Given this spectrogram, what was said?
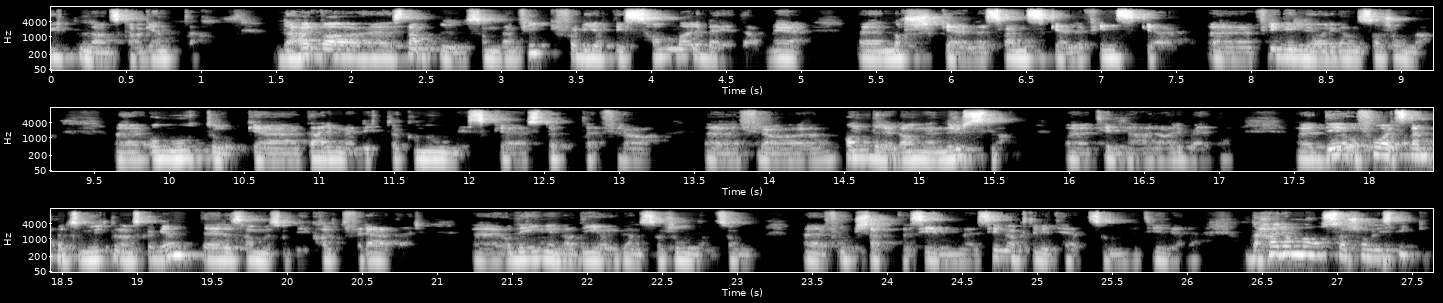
utenlandske agenter. Dette var stempel som de fikk fordi at de samarbeida med norske, eller svenske eller finske frivillige organisasjoner og mottok dermed litt økonomisk støtte fra Eh, fra andre land enn Russland eh, til dette arbeidet. Eh, det å få et stempel som utenlandsk agent det er det samme som blir kalt forræder. Og det er ingen av de organisasjonene som fortsetter sin, sin aktivitet som tidligere. Dette rammer også journalistikken.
